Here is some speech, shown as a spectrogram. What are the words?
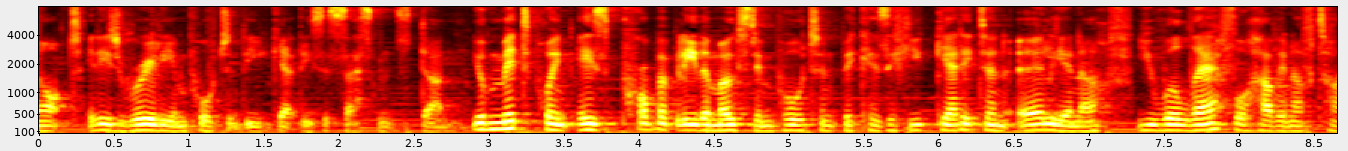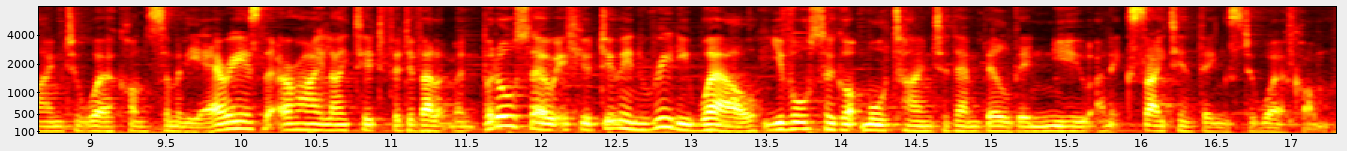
not, it is really important that you get these assessments done. Your midpoint is probably the most important because if you get it done early enough, you will therefore have enough time to work on some of the areas that are highlighted for development. But also, if you're doing really well, you've also got more time to then build in new and exciting things to work on.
